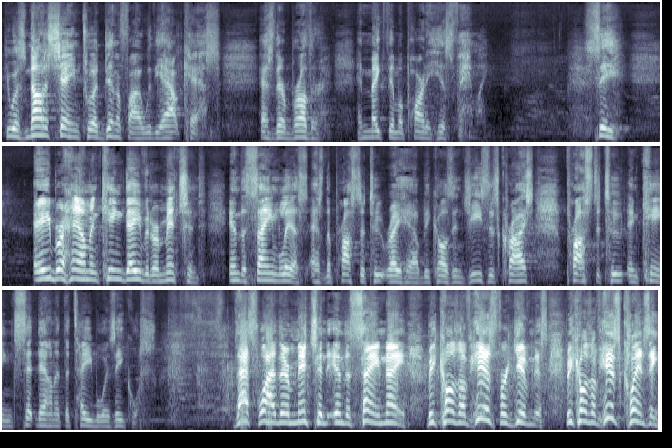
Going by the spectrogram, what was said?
He was not ashamed to identify with the outcast as their brother and make them a part of his family. See, Abraham and King David are mentioned in the same list as the prostitute Rahab because in Jesus Christ, prostitute and king sit down at the table as equals. That's why they're mentioned in the same name because of his forgiveness, because of his cleansing,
